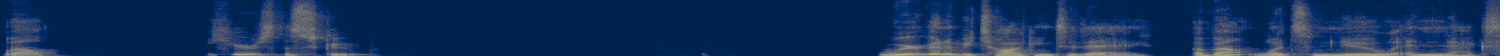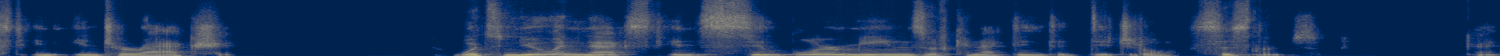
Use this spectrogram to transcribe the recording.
Well, here's the scoop. We're going to be talking today about what's new and next in interaction. What's new and next in simpler means of connecting to digital systems. Okay.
